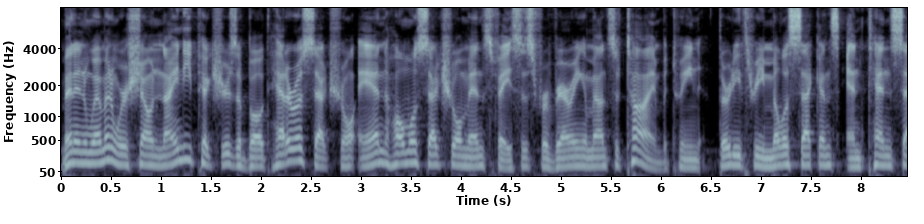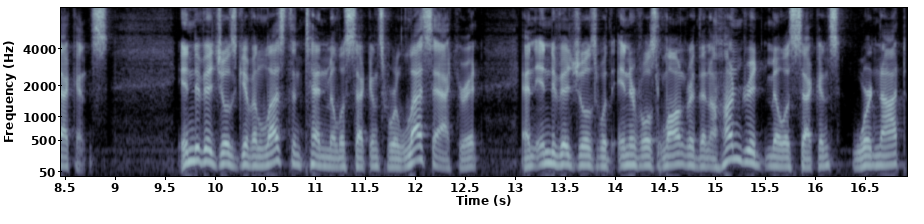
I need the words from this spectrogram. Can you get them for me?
Men and women were shown 90 pictures of both heterosexual and homosexual men's faces for varying amounts of time, between 33 milliseconds and 10 seconds. Individuals given less than 10 milliseconds were less accurate, and individuals with intervals longer than 100 milliseconds were not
